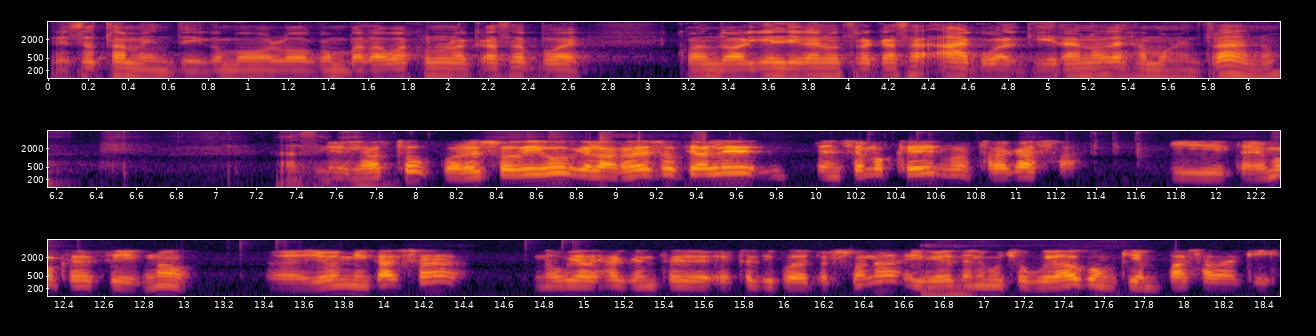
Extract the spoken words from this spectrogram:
Exactamente, y como lo comparabas con una casa, pues cuando alguien llega a nuestra casa, a cualquiera no dejamos entrar, ¿no? Así Exacto, por eso digo que las redes sociales pensemos que es nuestra casa y tenemos que decir, no, eh, yo en mi casa no voy a dejar que entre este tipo de personas y voy a tener mucho cuidado con quién pasa de aquí.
